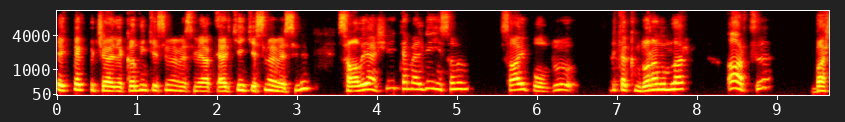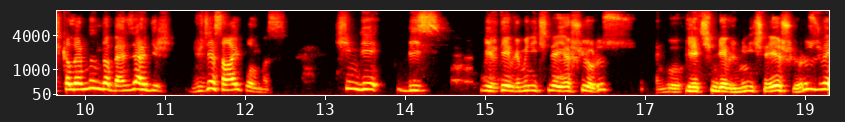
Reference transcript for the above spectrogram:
ekmek bıçağıyla kadın kesilmemesi veya erkeğin kesilmemesini sağlayan şey temelde insanın sahip olduğu bir takım donanımlar artı başkalarının da benzer bir güce sahip olması. Şimdi biz bir devrimin içinde yaşıyoruz. Yani bu iletişim devriminin içinde yaşıyoruz ve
